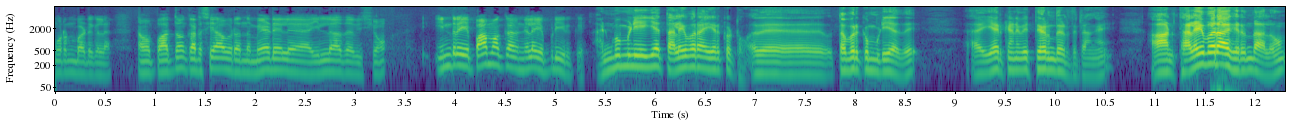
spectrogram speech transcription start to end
முரண்பாடுகளை நம்ம பார்த்தோம். கடைசியாக அவர் அந்த மேடையில் இல்லாத விஷயம். இன்றைய பாமக நிலை எப்படி இருக்குது அன்புமணி ஐயா தலைவராக இருக்கட்டும். அது தவிர்க்க முடியாது. ஏற்கனவே தேர்ந்தெடுத்துட்டாங்க. ஆன் தலைவராக இருந்தாலும்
